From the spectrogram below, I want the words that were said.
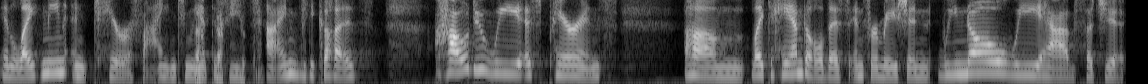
enlightening and terrifying to me at the same time because how do we as parents um like handle this information we know we have such a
